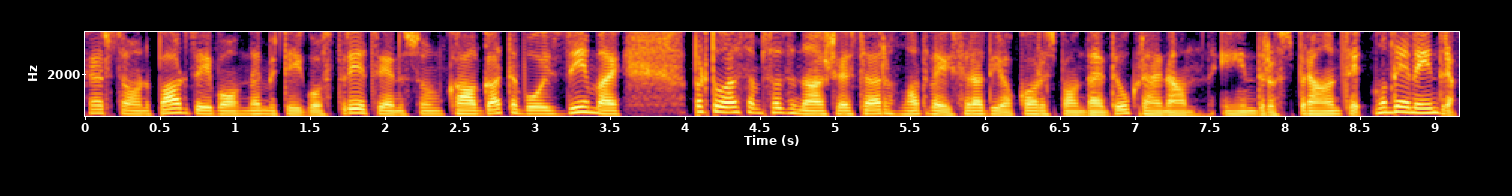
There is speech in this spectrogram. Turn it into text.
Hersona pārdzīvo nemitīgos triecienus un kā gatavojas ziemai, par to esam sazinājušies ar Latvijas radio korespondenti Ukrainā Indru Sprānci. Labdien, Indra!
